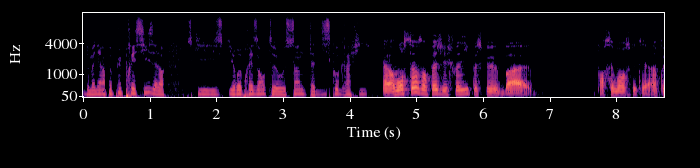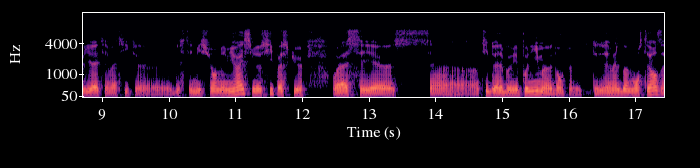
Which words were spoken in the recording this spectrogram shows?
de manière un peu plus précise alors ce qu'il ce qui représente au sein de ta discographie? Alors Monsters, en fait, j'ai choisi parce que bah, forcément, parce que tu un peu lié à la thématique euh, de cette émission Miami Vice, mais aussi parce que voilà, c'est euh, un, titre de l'album éponyme, donc euh, des deuxième album Monsters,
